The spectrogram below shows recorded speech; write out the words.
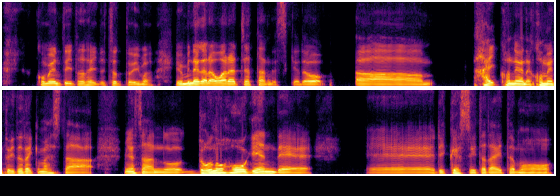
コメントいただいて、ちょっと今読みながら笑っちゃったんですけど、あはい、このようなコメントいただきました。皆さん、あの、どの方言で、えー、リクエストいただいても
